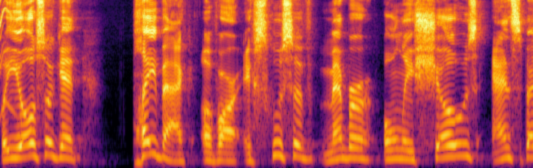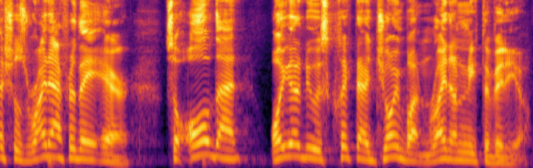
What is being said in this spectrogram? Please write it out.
But you also get playback of our exclusive member only shows and specials right after they air. So all of that, all you gotta do is click that join button right underneath the video.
